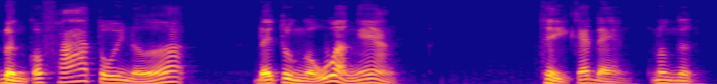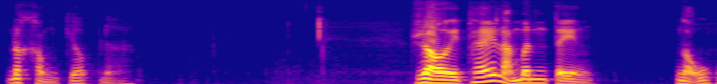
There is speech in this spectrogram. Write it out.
đừng có phá tôi nữa, để tôi ngủ à nghe. Thì cái đèn nó ngừng, nó không chớp nữa. Rồi thế là Minh Tuyền ngủ.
